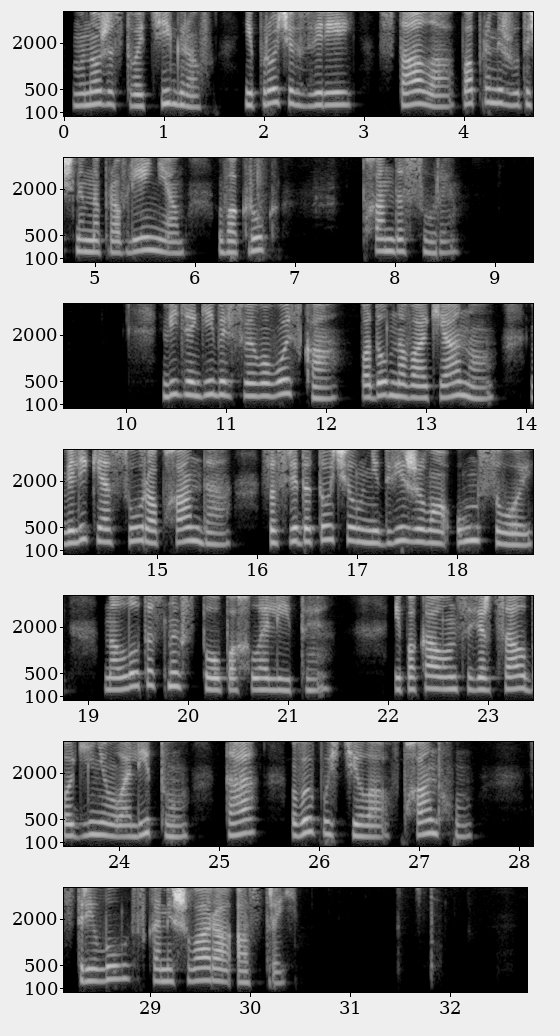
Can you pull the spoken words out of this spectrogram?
Множество тигров и прочих зверей стало по промежуточным направлениям вокруг Пхандасуры. Видя гибель своего войска, подобного океану, великий Асура Пханда сосредоточил недвижимо ум свой на лотосных стопах Лалиты и пока он созерцал богиню Лалиту, та выпустила в Пханху стрелу с Камишвара Астрой.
